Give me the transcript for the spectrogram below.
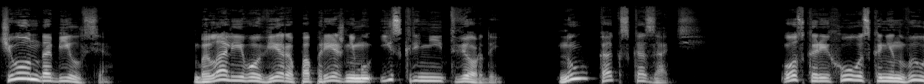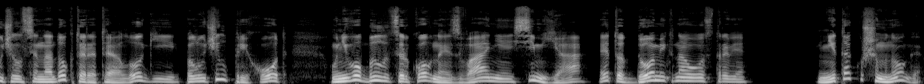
Чего он добился? Была ли его вера по-прежнему искренней и твердой? Ну, как сказать. Оскар Хуосканин выучился на доктора теологии, получил приход, у него было церковное звание, семья, этот домик на острове. Не так уж и много.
